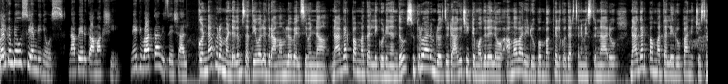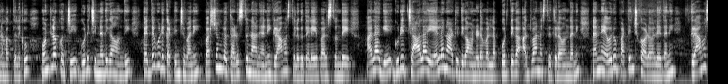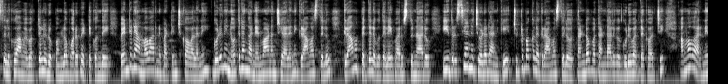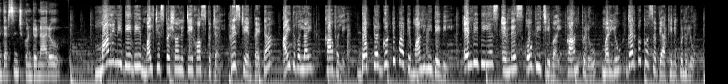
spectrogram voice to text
Welcome to CMD news. నా పేరు కామాక్షి. నేటి వార్తా విశేషాలు. కొండాపురం మండలం సత్యవోలు గ్రామంలో వెలిసి ఉన్న నాగర్పమ్మ తల్లి గుడి నందు శుక్రవారం రోజు రాగి చెట్టు మొదలలో అమ్మవారి రూపం భక్తులకు దర్శనమిస్తున్నారు. నాగర్పమ్మ తల్లి రూపాన్ని చూసిన భక్తులకు ఒంట్లోకొచ్చి గుడి చిన్నదిగా ఉంది పెద్ద గుడి కట్టించమని వర్షంలో తడుస్తున్నాను అని గ్రామస్తులకు తెలియపరుస్తుంది. అలాగే గుడి చాలా ఏళ్ళ నాటిదిగా ఉండడం వల్ల పూర్తిగా అధ్వాన స్థితిలో ఉందని నన్ను ఎవరూ పట్టించుకోవడం లేదని గ్రామస్తులకు ఆమె భక్తుల రూపంలో మొరపెట్టుకుంది. వెంటనే అమ్మవారిని పట్టించుకోవాలని గుడిని నూతనంగా నిర్మాణం చేయాలని గ్రామస్తులు గ్రామ పెద్దలకు తెలియపరుస్తున్నారు. ఈ దృశ్యాన్ని చూడడానికి చుట్టుపక్కల గ్రామస్తులు తండోపతండాలుగా గుడి వద్దకు వచ్చి అమ్మవారిని దర్శించుకుంటున్నారు. Malinidevi multi speciality hospital Christian Peta ఐదవ line Kavali. Doctor Gottipati Malinidevi MBBS MS OBGY కాన్పులు మరియు గర్భకోశ వ్యాధి నిపుణులు.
